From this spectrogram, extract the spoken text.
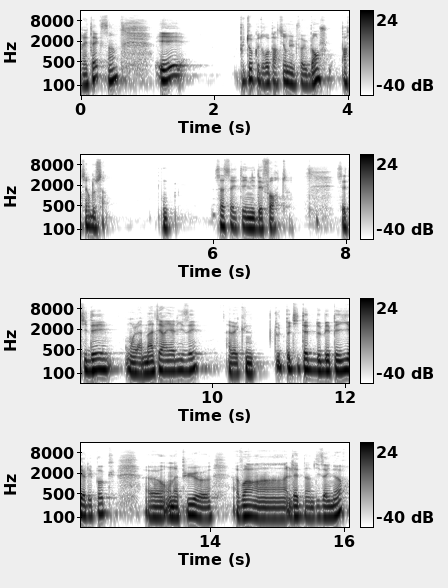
Retex, hein, et plutôt que de repartir d'une feuille blanche, partir de ça. Ça, ça a été une idée forte. Cette idée, on l'a matérialisée avec une toute petite aide de BPI à l'époque. Euh, on a pu euh, avoir l'aide d'un designer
